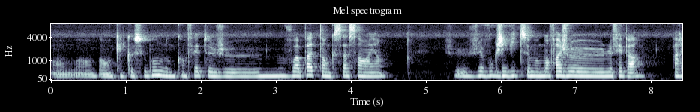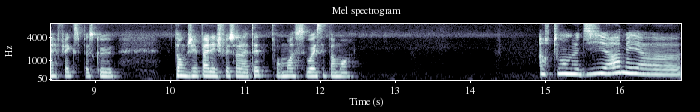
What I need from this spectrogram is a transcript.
En, quelques secondes. Donc, en fait, je me vois pas tant que ça sans rien. J'avoue que j'évite ce moment. Enfin, je le fais pas, par réflexe, parce que tant que j'ai pas les cheveux sur la tête, pour moi, ouais, c'est pas moi. Alors tout le monde me dit ah mais euh,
